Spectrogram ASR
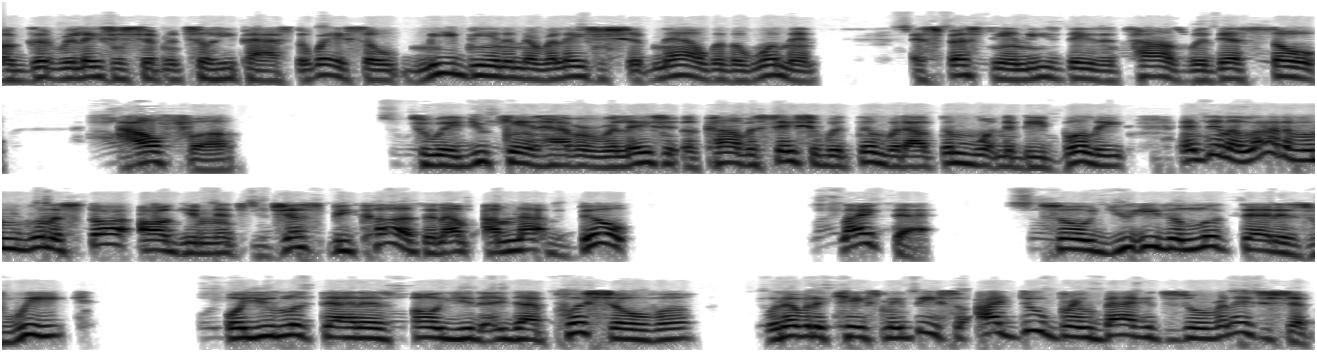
a good relationship until he passed away. So me being in a relationship now with a woman, especially in these days and times where they're so alpha to where you can't have a relation, a conversation with them without them wanting to be bullied, and then a lot of them are going to start arguments just because, and I'm I'm not built like that. So you either looked at as weak, or you looked at as oh you that pushover, whatever the case may be. So I do bring baggage to a relationship.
